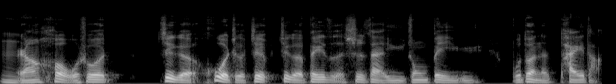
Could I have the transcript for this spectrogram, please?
嗯，然后我说这个或者这这个杯子是在雨中被雨不断的拍打，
